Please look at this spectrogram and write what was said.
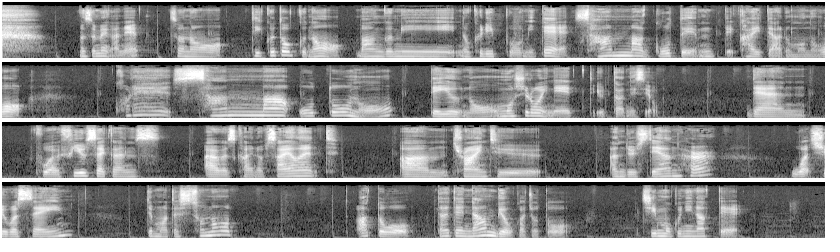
娘がねその TikTok の番組のクリップを見て「サンマ5点」って書いてあるものを「これサンマ音の?」っていうの面白いねって言ったんですよ。Then for a few seconds I was kind of silent, um, trying to understand her, what she was saying. でも私その後大体何秒かちょっと沈黙になって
